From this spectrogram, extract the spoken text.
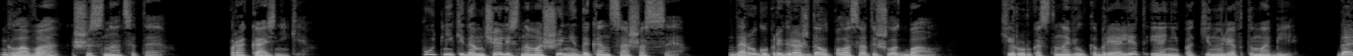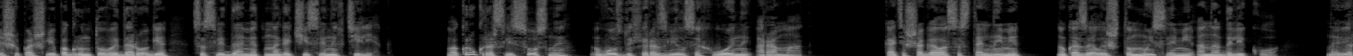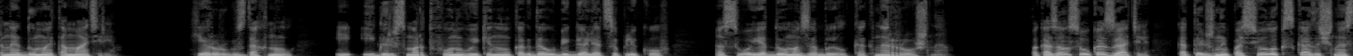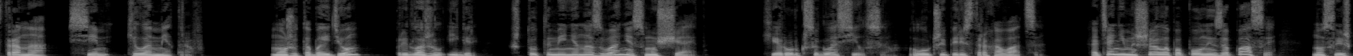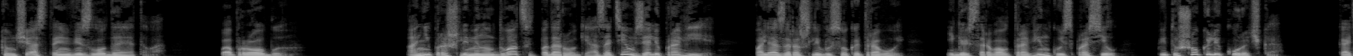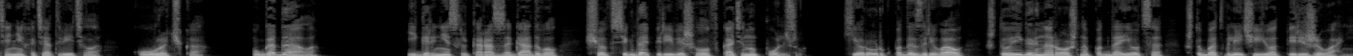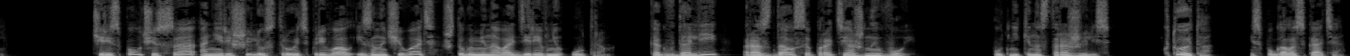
Глава 16. Проказники. Путники домчались на машине до конца шоссе. Дорогу преграждал полосатый шлагбаум. Хирург остановил кабриолет, и они покинули автомобиль. Дальше пошли по грунтовой дороге со следами от многочисленных телег. Вокруг росли сосны, в воздухе разлился хвойный аромат. Катя шагала с остальными, но казалось, что мыслями она далеко. Наверное, думает о матери. Хирург вздохнул. И Игорь смартфон выкинул, когда убегали от сопляков, а свой я дома забыл, как нарочно. Показался указатель. Коттеджный поселок, сказочная страна, семь километров. «Может, обойдем?» — предложил Игорь. «Что-то меня название смущает». Хирург согласился, лучше перестраховаться. Хотя не мешало пополнить запасы, но слишком часто им везло до этого. Попробуем. Они прошли минут двадцать по дороге, а затем взяли правее. Поля заросли высокой травой. Игорь сорвал травинку и спросил, «Петушок или курочка?» Катя нехотя ответила, «Курочка». Угадала. Игорь несколько раз загадывал, счет всегда перевешивал в Катину пользу. Хирург подозревал, что Игорь нарочно поддается, чтобы отвлечь ее от переживаний. Через полчаса они решили устроить привал и заночевать, чтобы миновать деревню утром как вдали раздался протяжный вой. Путники насторожились. «Кто это?» — испугалась Катя.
